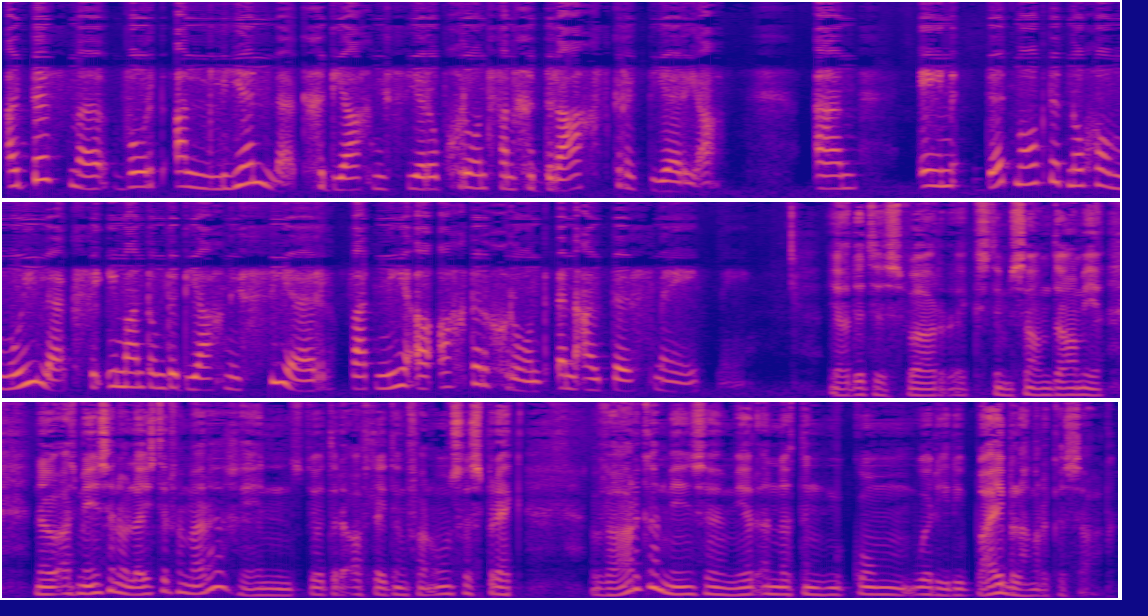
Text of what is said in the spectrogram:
Outisme word alleenlik gediagnoseer op grond van gedragskriteria. Um en dit maak dit nogal moeilik vir iemand om te diagnoseer wat nie 'n agtergrond in outisme het nie. Ja, dit is waar ek stem saam daarmee. Nou as mense nou luister vanmiddag en stoter afsluiting van ons gesprek, waar kan mense meer inligting kom oor hierdie baie belangrike saak?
